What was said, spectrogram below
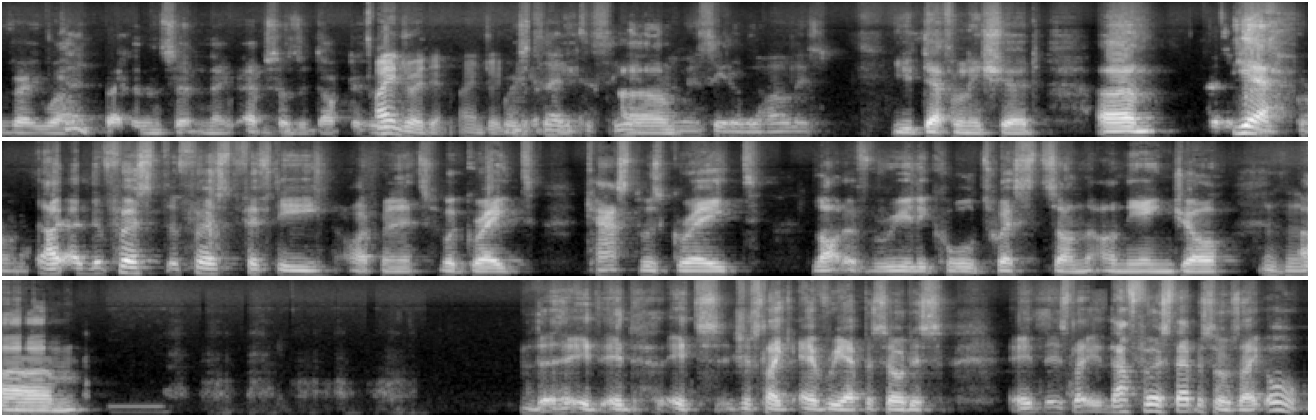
very well. Good. Better than certain episodes of Doctor Who. I enjoyed it. I enjoyed it. I'm excited to see it. Um, I'm going to see it over the holidays. You definitely should. Um, yeah, I, the first the first fifty odd minutes were great. Cast was great lot of really cool twists on on the angel. Mm-hmm. Um, it, it it's just like every episode is it, it's like that first episode was like oh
